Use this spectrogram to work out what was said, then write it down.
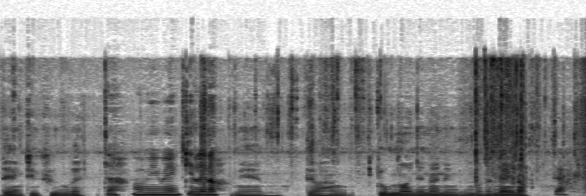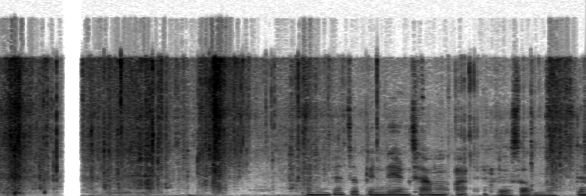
แดงจึงครึ่งเลยจ้ะมันมีแมงกินเลยเนาะแม่นแต่ว่าห่างจุ่มหน่อยนิดหน่อยนึงบ่ทันใหญ่เนาะจ้ะอันนี้ก็จะเป็นแดงช้ำอะแดงซ้ำเนาะจ้ะ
